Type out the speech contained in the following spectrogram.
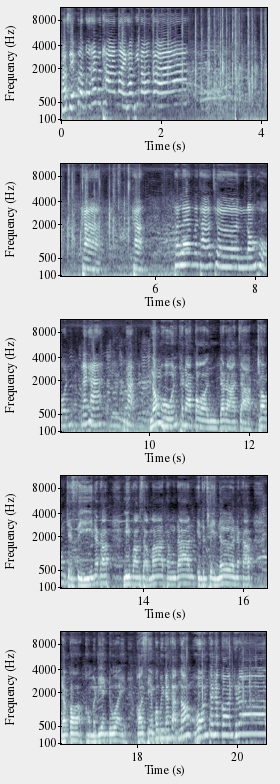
ขอเสียงปรบมือให้ประธานหน่อยค่ะพี่น้องค่ะ ค่ะค่ะท่านแรกนะคะ เชิญน้องโหนนะคะค่ะ น้องโหนธนากรดาราจากช่องเจ็ดสีนะครับ มีความสามารถทางด้านเอนเตอร์เทนเนอร์นะครับ แล้วก็คอมเมดี้ด้วย ขอเสียงปรบมือดังกับน้องโหนธนากรครับ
